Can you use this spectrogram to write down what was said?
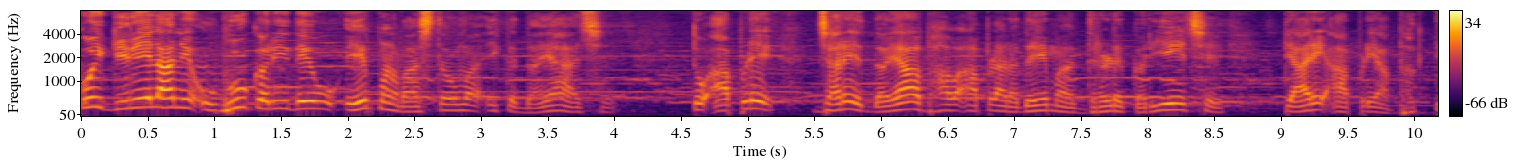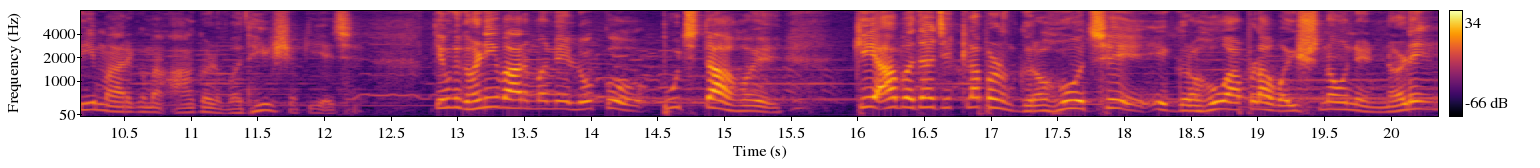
કોઈ ગિરેલાને ઊભું કરી દેવું, એ પણ વાસ્તવમાં એક દયા છે. તો આપણે જ્યારે દયા ભાવ આપણા હૃદયમાં દ્રઢ કરીએ છીએ ત્યારે આપણે આ ભક્તિ માર્ગમાં આગળ વધી શકીએ છીએ કેમ કે ઘણીવાર મને લોકો પૂછતા હોય કે આ બધા જેટલા પણ ગ્રહો છે, એ ગ્રહો આપણા વૈષ્ણવને નડે?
